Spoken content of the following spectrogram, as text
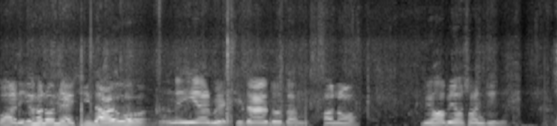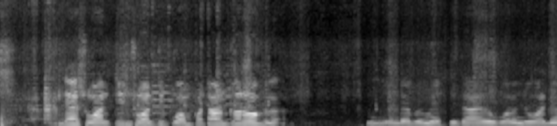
વળી હનો મેસેજ આવ્યો અને યાર મેસેજ આવ્યો તો તમે. હનો? બેહો બેહો શાંતિ એટલે શાંતિ શાંતિ કોમ પટાવન કરો કે? એટલે ભાઈ મેસેજ આવ્યો ઉપર જોવા દો.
